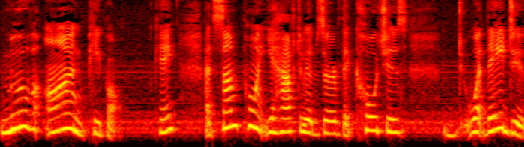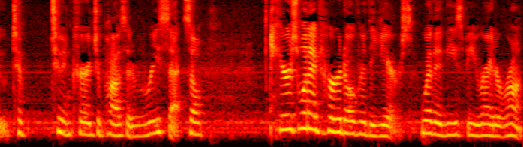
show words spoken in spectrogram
Move on, people. Okay? At some point, you have to observe that coaches, what they do to, to encourage a positive reset. So here's what I've heard over the years, whether these be right or wrong.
